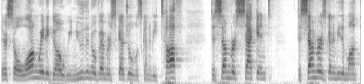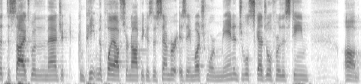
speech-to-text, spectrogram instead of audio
There's still a long way to go. We knew the November schedule was going to be tough. December 2nd, December is going to be the month that decides whether the Magic compete in the playoffs or not because December is a much more manageable schedule for this team. Um,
